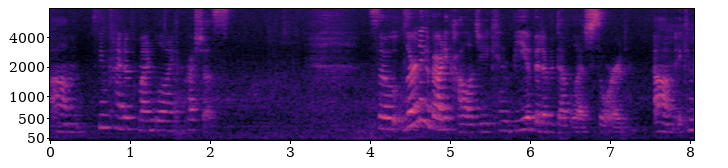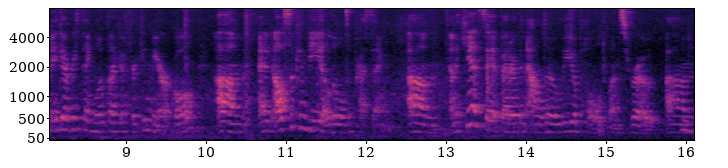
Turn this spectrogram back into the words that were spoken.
um, seem kind of mind-blowing and precious. So learning about ecology can be a bit of a double-edged sword. Um, it can make everything look like a freaking miracle, um, and it also can be a little depressing. Um, and I can't say it better than Aldo Leopold once wrote, um,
